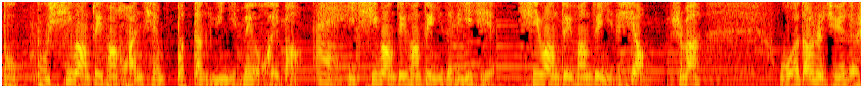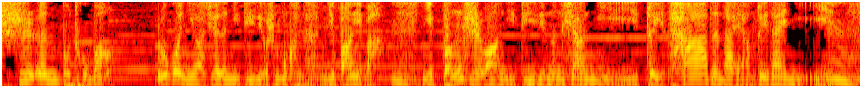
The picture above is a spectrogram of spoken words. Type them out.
不不希望对方还钱，不等于你没有回报。哎你期望对方对你的理解，期望对方对你的笑，是吧？我倒是觉得施恩不图报。如果你要觉得你弟弟有什么困难，你就帮一把。嗯，你甭指望你弟弟能像你对他的那样对待你。嗯，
